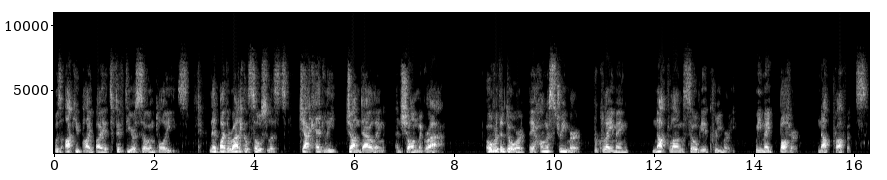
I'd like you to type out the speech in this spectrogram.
was occupied by its 50 or so employees, led by the radical socialists Jack Hedley, John Dowling, and Sean McGrath. Over the door, they hung a streamer proclaiming, Knocklong Soviet Creamery. We make butter, not profits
